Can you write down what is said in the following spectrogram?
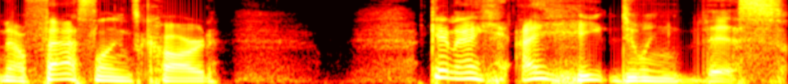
now, Fastlane's card, Again, I I hate doing this.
